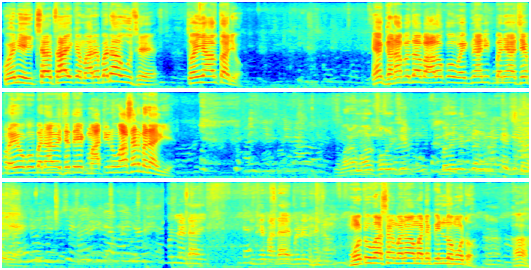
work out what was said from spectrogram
કોઈની ઈચ્છા થાય કે મારે બનાવવું છે, તો અહીંયા આવતા રહ્યો. હે ઘણા બધા બાળકો વૈજ્ઞાનિક બન્યા છે પ્રયોગો બનાવે છે તો એક માટીનું વાસણ બનાવીએ. મોટું વાસણ બનાવવા માટે પિંડલો મોટો. હા.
